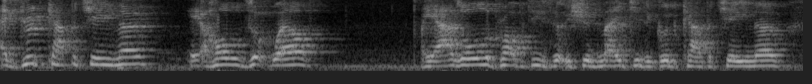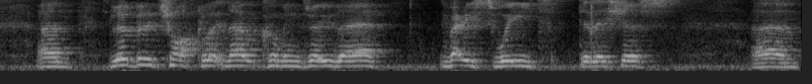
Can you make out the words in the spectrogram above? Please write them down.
A good cappuccino. It holds up well. It has all the properties that should make it a good cappuccino. Um, there's a little bit of chocolate note coming through there very sweet, delicious. Um,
